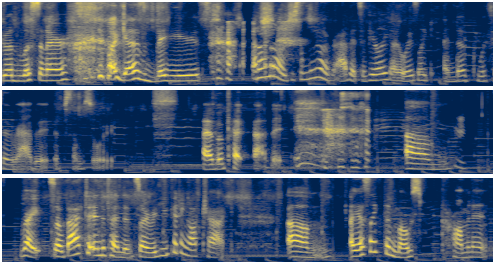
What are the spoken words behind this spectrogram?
Good listener, I guess. Big ears. I don't know, just something about rabbits. I feel like I always like end up with a rabbit of some sort. I have a pet rabbit. Um, right. So back to independence. Sorry, we keep getting off track. Um, I guess like the most prominent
